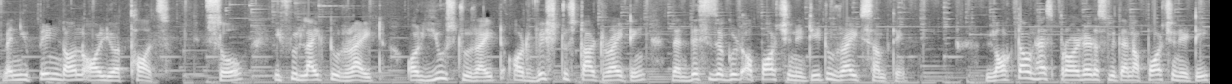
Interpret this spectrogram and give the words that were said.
when you pin down all your thoughts. So, if you like to write, or used to write, or wish to start writing, then this is a good opportunity to write something. Lockdown has provided us with an opportunity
